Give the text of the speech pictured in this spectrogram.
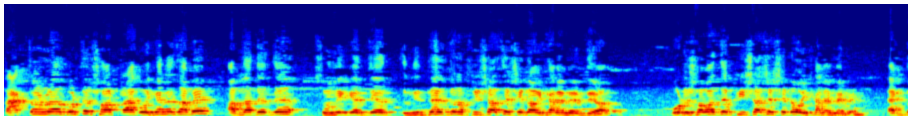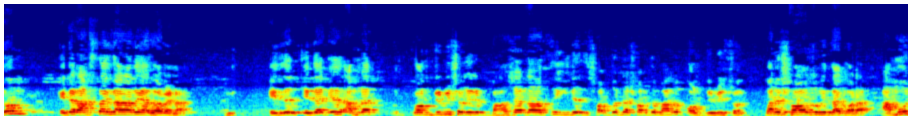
ট্রাক টার্মিনাল করতে, সব ট্রাক ওইখানে যাবে, আপনাদের যে শ্রমিকের যে নির্ধারিত ফিস আছে, সেটা ওইখানে নেবে দেওয়া হবে। পৌরসভার যে ফিস আছে, সেটা ওইখানে নেবে। একদম, এটা রাস্তায় জানা দেওয়া যাবে না। এই যে, এটাকে আমরা কন্ট্রিবিউশন ভাষাটা হচ্ছে ইংরেজি শব্দটা সবচেয়ে ভালো কন্ট্রিবিউশন মানে সহযোগিতা করা। আমিও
